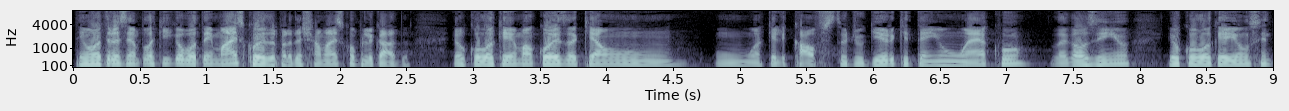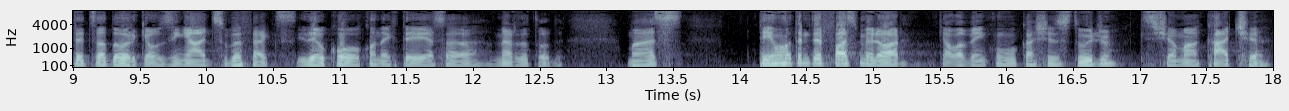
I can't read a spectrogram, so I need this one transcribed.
Tem outro exemplo aqui que eu botei mais coisa, para deixar mais complicado. Eu coloquei uma coisa que é um, um aquele Calf Studio Gear, que tem um eco legalzinho, e eu coloquei um sintetizador, que é o Zinad SubFX. E daí eu conectei essa merda toda. Mas tem uma outra interface melhor, que ela vem com o KX Studio, que se chama Katia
